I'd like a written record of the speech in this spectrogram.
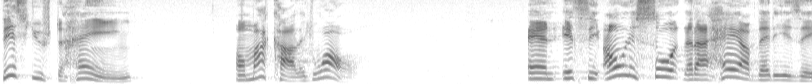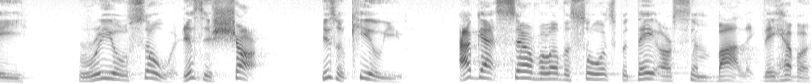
This used to hang on my college wall. And it's the only sword that I have that is a real sword. This is sharp. This will kill you. I've got several other swords, but they are symbolic. They have a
